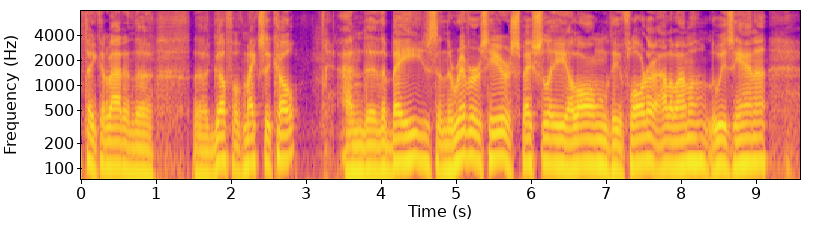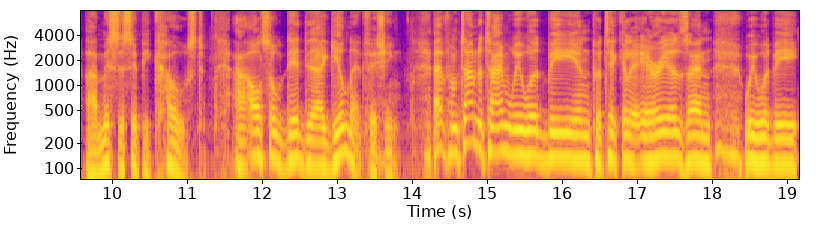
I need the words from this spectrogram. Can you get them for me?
thinking about in the, the Gulf of Mexico and uh, the bays and the rivers here, especially along the Florida, Alabama, Louisiana, uh, Mississippi coast. I also did uh, gillnet fishing. Uh, from time to time, we would be in particular areas and we would be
